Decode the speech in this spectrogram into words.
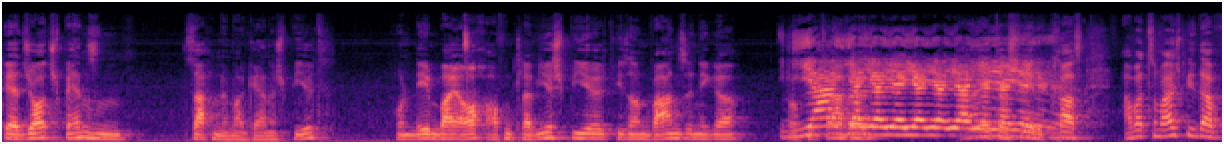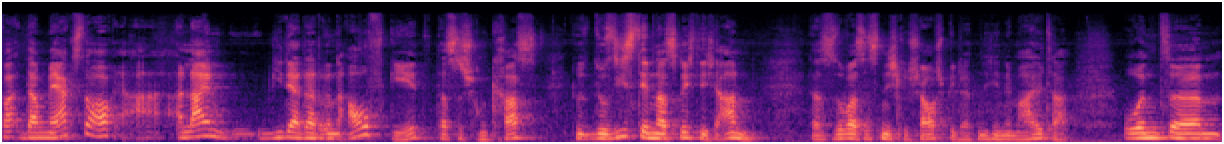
der George Benson Sachen immer gerne spielt und nebenbei auch auf dem Klavier spielt, wie so ein Wahnsinniger. Ja, ja, ja, ja, ja, ja, ja, Alter ja, ja, Schwede, ja, ja. krass. Aber zum Beispiel, da, da merkst du auch, allein wie der da drin aufgeht, das ist schon krass. Du, du siehst dem das richtig an. Das, sowas ist nicht geschauspielert, nicht in dem Alter. Und ähm,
